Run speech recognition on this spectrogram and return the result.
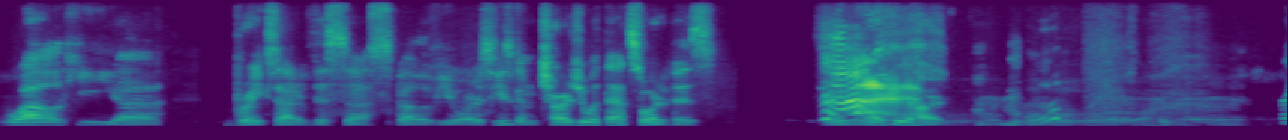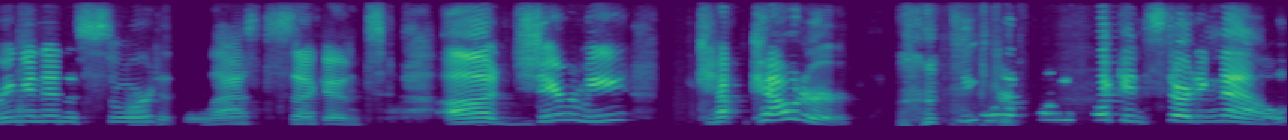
While he uh, breaks out of this uh, spell of yours, he's going to charge you with that sword of his. Aim right through the heart. Bringing in a sword at the last second. Uh, Jeremy, ca- counter. You have 20 seconds starting now.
